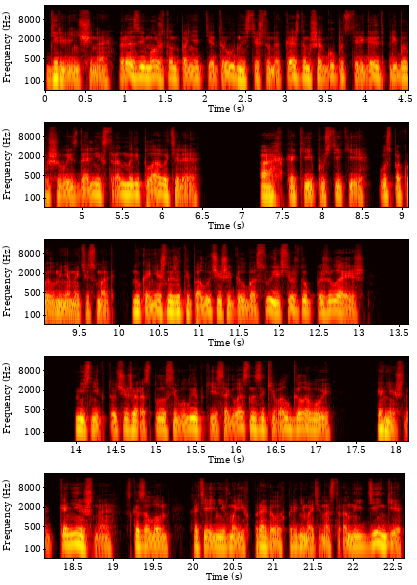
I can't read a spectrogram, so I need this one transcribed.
Деревенщина. Разве может он понять те трудности, что на каждом шагу подстерегают прибывшего из дальних стран мореплавателя? «Ах, какие пустяки!» — успокоил меня Мэтью Смак. «Ну, конечно же, ты получишь и колбасу, и все, что пожелаешь». Мясник тотчас же расплылся в улыбке и согласно закивал головой. «Конечно, конечно», — сказал он, хотя и не в моих правилах принимать иностранные деньги,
